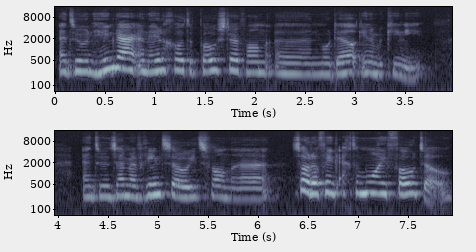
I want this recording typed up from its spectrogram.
En toen hing daar een hele grote poster van een model in een bikini. En toen zei mijn vriend zoiets van... eh, zo, dat vind ik echt een mooie foto.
